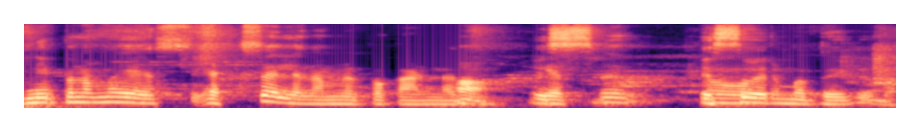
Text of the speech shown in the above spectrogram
ഇനിയിപ്പോ നമ്മൾ എസ് എക്സ് അല്ലേ നമ്മളിപ്പോ കണ്ടത്. എസ് എസ് വരുമ്പോഴത്തേക്ക് ഇതാ.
